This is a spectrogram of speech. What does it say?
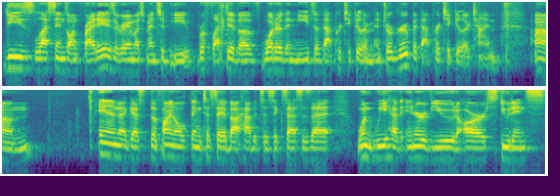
these lessons on Fridays are very much meant to be reflective of what are the needs of that particular mentor group at that particular time. Um, and I guess the final thing to say about habits of success is that when we have interviewed our students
